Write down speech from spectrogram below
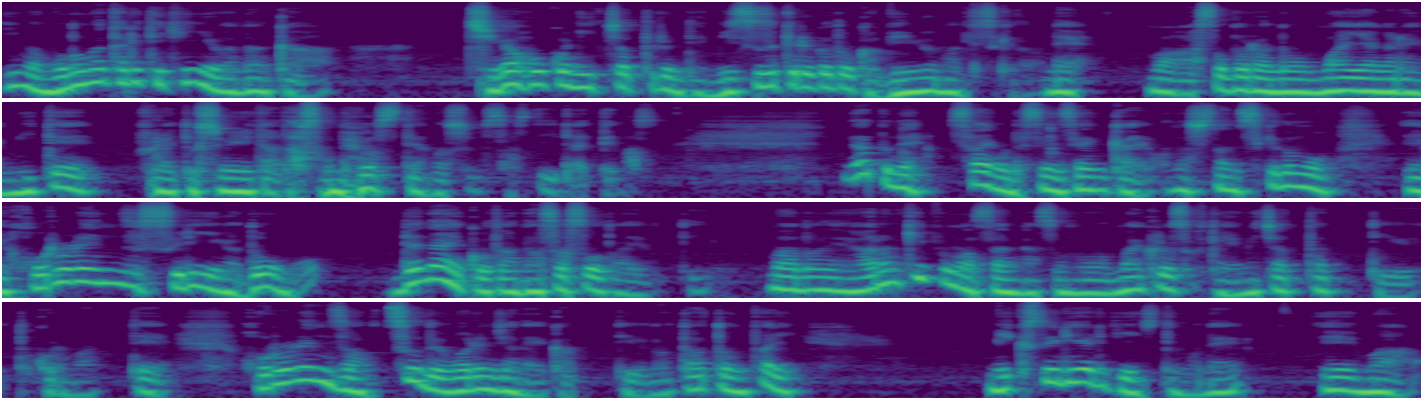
今物語的にはなんか、違う方向に行っちゃってるんで、見続けるかどうか微妙なんですけどね。まあ、朝ドラの舞い上がれを見て、フライトシミュレーターで遊んでますって話をさせていただいています。で、あとね、最後ですね、前回お話したんですけども、え、ホロレンズ3がどうも出ないことはなさそうだよっていう。まあ、あのね、アラン・キップマンさんがそのマイクロソフト辞めちゃったっていうところもあって、ホロレンズは2で終わるんじゃないかっていうのと、あとやっぱりミックスリアリティにしてもね、えー、ま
